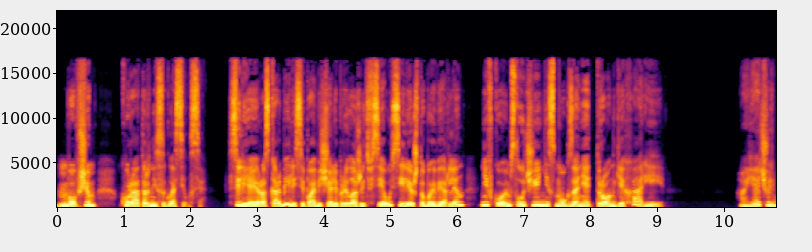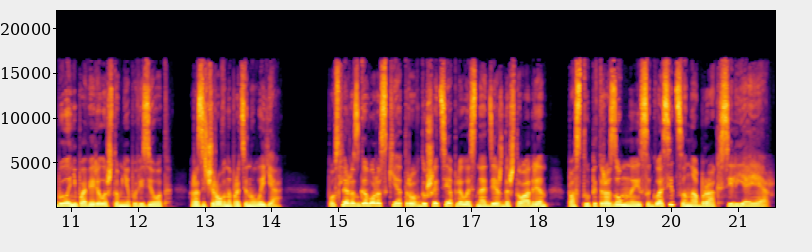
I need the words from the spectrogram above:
В общем, куратор не согласился. Сильяи раскорбились и пообещали приложить все усилия, чтобы Верлин ни в коем случае не смог занять трон Гехарии. А я чуть было не поверила, что мне повезет, разочарованно протянула я. После разговора с Кетро в душе теплилась надежда, что Адриан поступит разумно и согласится на брак с Ильяэр.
